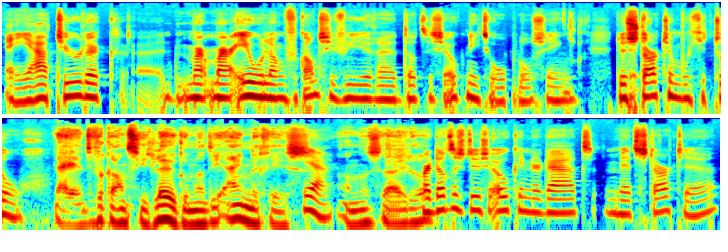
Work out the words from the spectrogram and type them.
En ja, tuurlijk, eh, maar, maar eeuwenlang vakantie vieren, dat is ook niet de oplossing. Dus starten moet je toch. Nee, de vakantie is leuk omdat die eindig is. Ja. Anders zou je Maar dat is dus ook inderdaad met starten.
